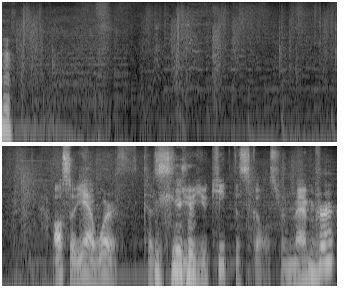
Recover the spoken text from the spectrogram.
also, yeah, worth because you you keep the skulls. Remember?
